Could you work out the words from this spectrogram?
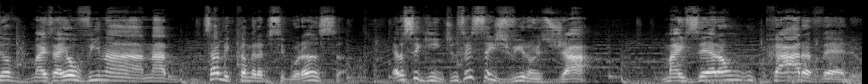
eu, mas aí eu vi na, na. Sabe, câmera de segurança? Era o seguinte, não sei se vocês viram isso já, mas era um, cara, velho,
